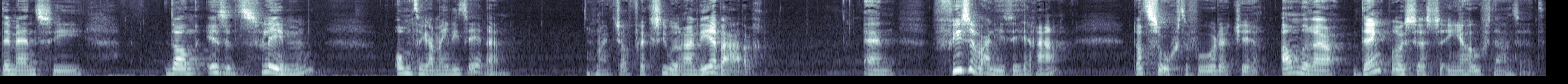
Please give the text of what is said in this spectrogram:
dementie. Dan is het slim om te gaan mediteren. Dat maakt jou flexibeler en weerbaarder. En visualiseren, dat zorgt ervoor dat je andere denkprocessen in je hoofd aanzet.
